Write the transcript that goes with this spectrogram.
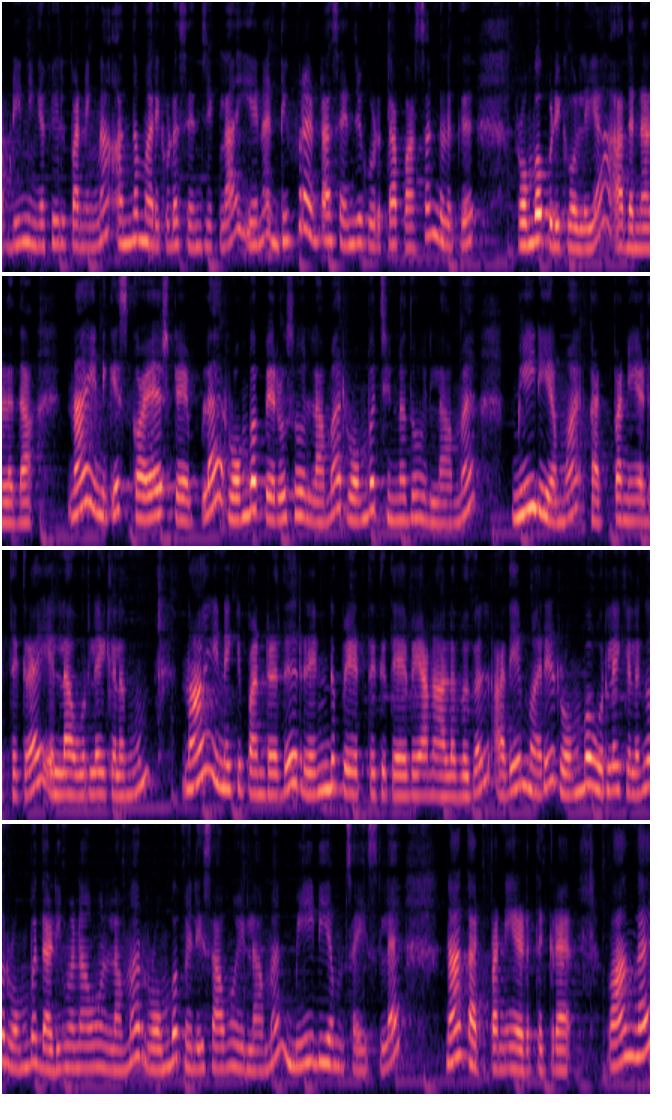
அப்படின்னு நீங்கள் ஃபீல் பண்ணிங்கன்னா அந்த மாதிரி கூட செஞ்சுக்கலாம். ஏன்னா டிஃப்ரெண்ட்டாக செஞ்சு கொடுத்தா பசங்களுக்கு ரொம்ப பிடிக்கும் இல்லையா? அதனால தான். நான் இன்றைக்கி ஸ்கொயர் ஷேப்பில் ரொம்ப பெருசும் இல்லாமல் ரொம்ப சின்னதும் இல்லாமல் மீடியமாக கட் பண்ணி எடுத்துக்கிறேன். எல்லா உருளைக்கிழங்கும். நான் இன்றைக்கி பண்ணுறது ரெண்டு பேர்த்துக்கு தேவையான அளவுகள். அதே மாதிரி ரொம்ப உருளைக்கிழங்கு ரொம்ப தடிமனாகவும் இல்லாமல் ரொம்ப மெலிசாகவும் இல்லாமல் மீடியம் சைஸில் நான் கட் பண்ணி எடுத்துக்கிறேன். வாங்க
